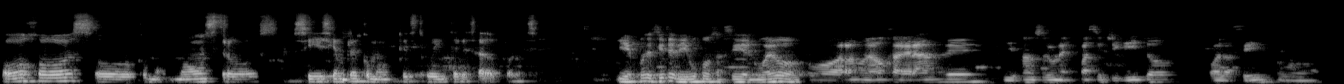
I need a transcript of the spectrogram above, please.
ojos o como monstruos. Sí, siempre como que estuve interesado por eso. ¿Y después de siete dibujos así de nuevo, como agarrando una hoja grande, dibujando solo un espacio chiquito o algo así, como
